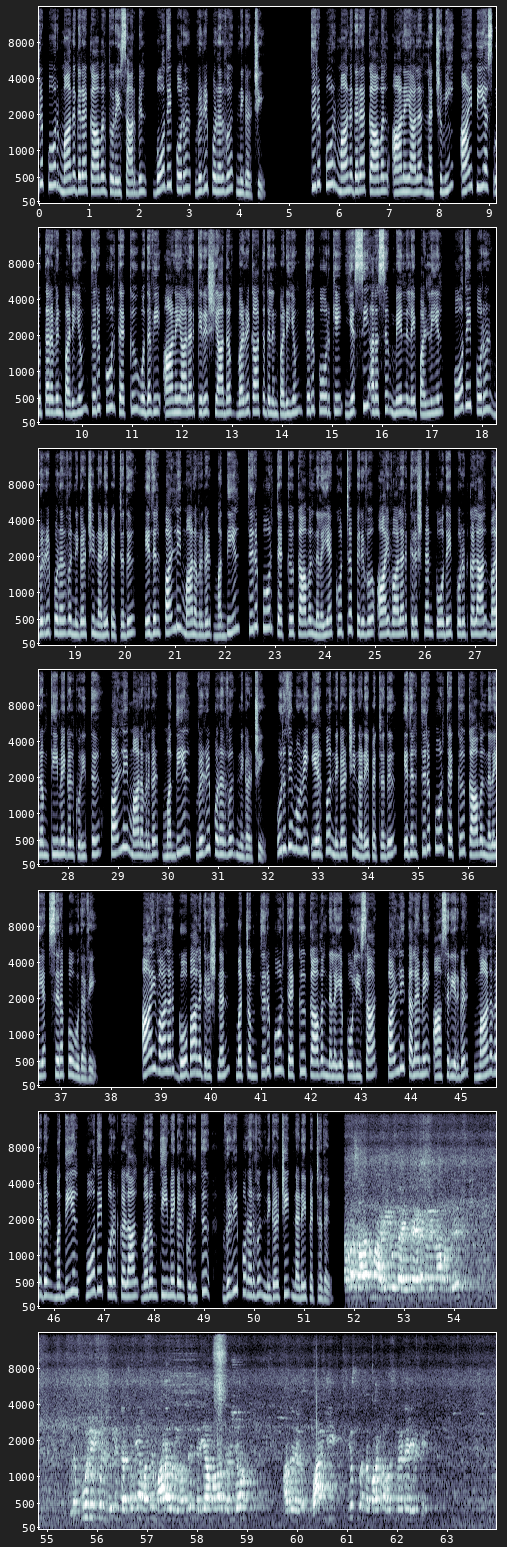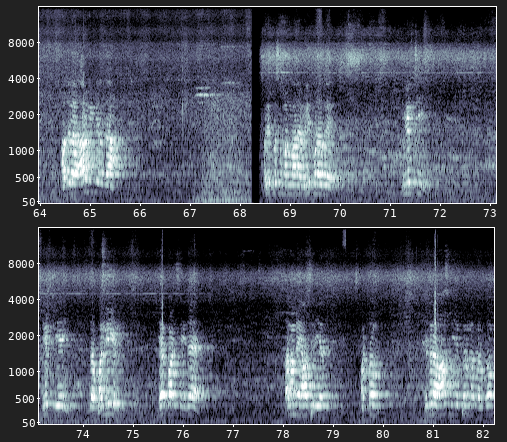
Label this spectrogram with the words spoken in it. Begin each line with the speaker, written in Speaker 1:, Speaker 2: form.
Speaker 1: திருப்பூர் மாநகர காவல்துறை சார்பில் போதைப்பொருள் விழிப்புணர்வு நிகழ்ச்சி. திருப்பூர் மாநகர காவல் ஆணையாளர் லட்சுமி ஐபிஎஸ் உத்தரவின்படியும் திருப்பூர் தெற்கு உதவி ஆணையாளர் கிரிஷ் யாதவ் வழிகாட்டுதலின்படியும் திருப்பூர் கே எஸ்சி அரசு மேல்நிலைப் பள்ளியில் போதைப் பொருள் விழிப்புணர்வு நிகழ்ச்சி நடைபெற்றது. இதில் பள்ளி மாணவர்கள் மத்தியில் திருப்பூர் தெற்கு காவல் நிலைய குற்றப்பிரிவு ஆய்வாளர் கிருஷ்ணன் போதைப் பொருட்களால் வரும் தீமைகள் குறித்து பள்ளி மாணவர்கள் மத்தியில் விழிப்புணர்வு நிகழ்ச்சி. உறுதிமொழி ஏற்பு நிகழ்ச்சி நடைபெற்றது. இதில் திருப்பூர் தெற்கு காவல் நிலைய சிறப்பு உதவி. ஆய்வாளர் கோபாலகிருஷ்ணன் மற்றும் திருப்பூர் தெற்கு காவல் நிலைய போலீசார் பள்ளி தலைமை ஆசிரியர்கள் மாணவர்கள் மத்தியில் போதைப் பொருட்களால் வரும் தீமைகள் குறித்து விழிப்புணர்வு நிகழ்ச்சி நடைபெற்றது.
Speaker 2: இந்த இடங்களெல்லாம் சொல்லி தனியாக வந்து மாணவர்கள் வந்து தெரியாமலோ தெரிஞ்சோ அது வாங்கி யூஸ் பண்ற பழக்கம் ஒரு சிலரே இருக்கு. அதுல ஆரம்பிக்கிறது தான் ஒழிப்பு சம்பந்தமான விழிப்புணர்வு நிகழ்ச்சி நிகழ்ச்சியை இந்த பள்ளியில் ஏற்பாடு செய்த தலைமை ஆசிரியர் மற்றும் இதர ஆசிரியர் பெருமக்களுக்கும்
